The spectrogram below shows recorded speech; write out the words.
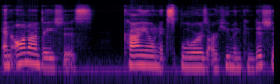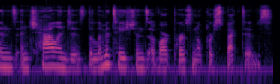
And on Audacious, Chion explores our human conditions and challenges the limitations of our personal perspectives.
